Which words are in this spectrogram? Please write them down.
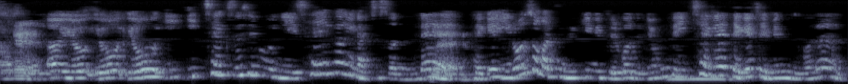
아, 네. 어, 요, 요, 요, 이, 이 책 쓰신 분이 세 명이 같이 썼는데 네. 되게 이론서 같은 느낌이 들거든요. 근데 이 책에 되게 재밌는 거는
